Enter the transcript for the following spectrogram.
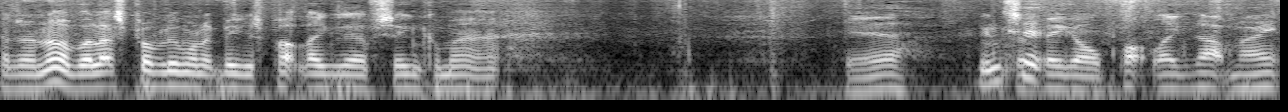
I don't know, but that's probably one of the biggest pot legs I've seen come out. yeah. isn't It's a it? big old pot like that, mate.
